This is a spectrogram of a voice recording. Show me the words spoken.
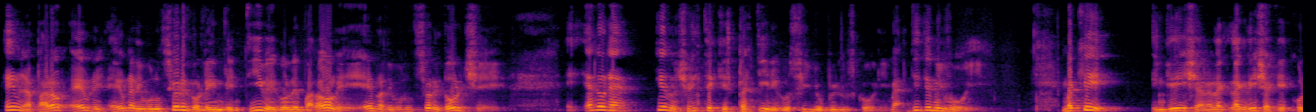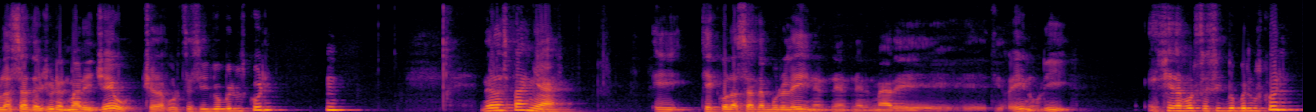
è una, paro- è, un, è una, rivoluzione con le inventive, con le parole, è una rivoluzione dolce. E allora io non c'è niente che spartire con Silvio Berlusconi, ma ditemi voi, ma che in Grecia, la, la Grecia che è collassata giù nel mare Egeo, c'era forse Silvio Berlusconi? Mm. Nella Spagna, eh, che è collassata pure lei nel, nel, nel mare eh, Tirreno, lì, e c'era forse Silvio Berlusconi?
